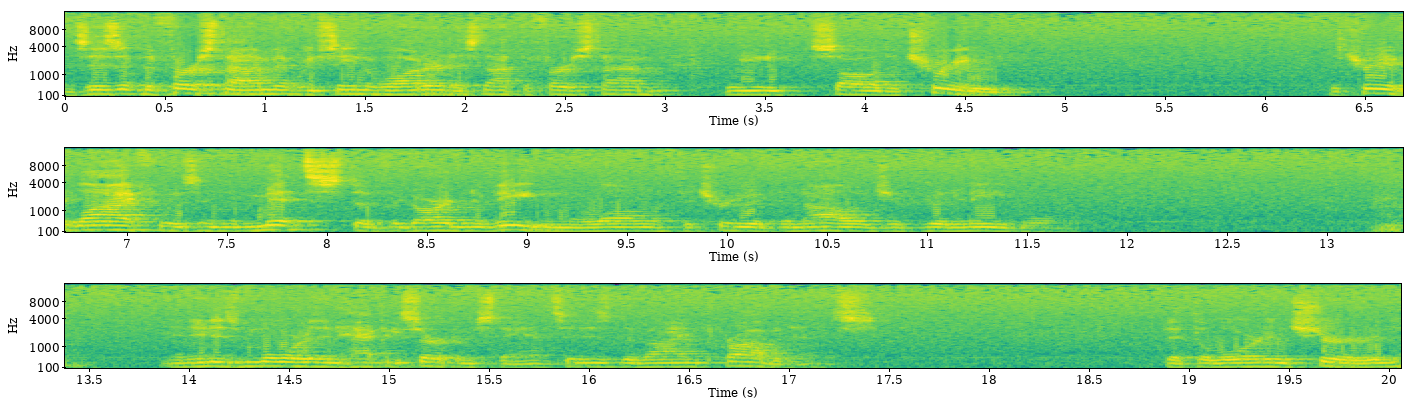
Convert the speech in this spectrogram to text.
This isn't the first time that we've seen the water, and it's not the first time we saw the tree. The tree of life was in the midst of the Garden of Eden, along with the tree of the knowledge of good and evil. And it is more than happy circumstance. It is divine providence that the Lord ensured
